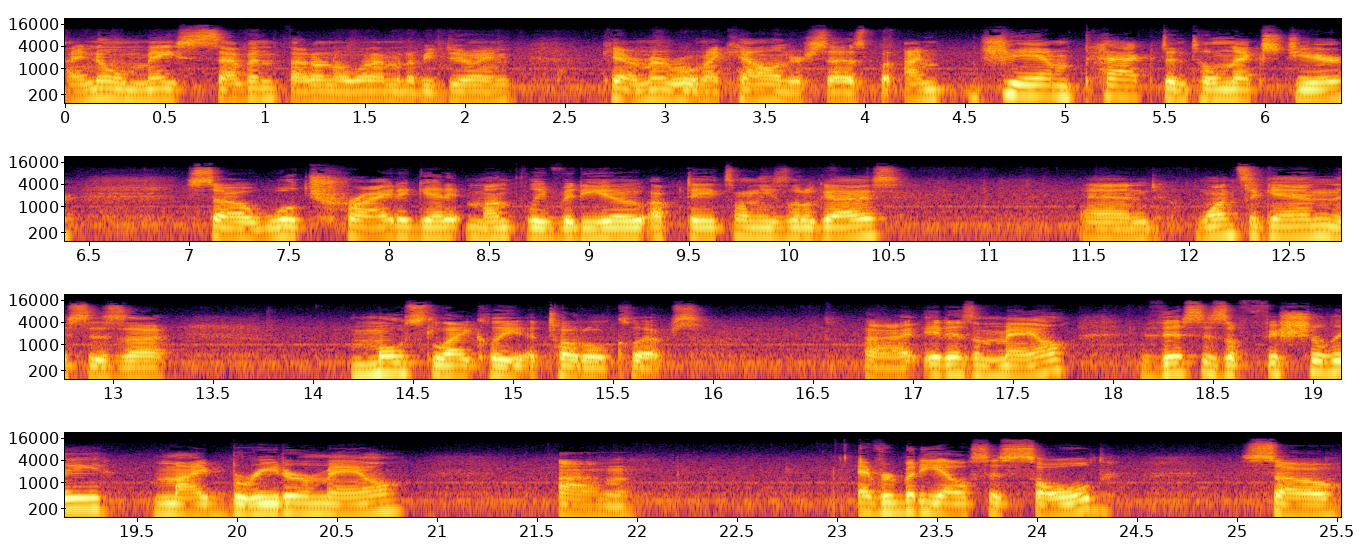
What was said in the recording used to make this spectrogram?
I know May 7th, I don't know what I'm going to be doing. Can't remember what my calendar says, but I'm jam-packed until next year. So we'll try to get it monthly video updates on these little guys. And once again, this is a most likely a total eclipse. Uh, it is a male. This is officially my breeder male. Um, everybody else is sold. So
